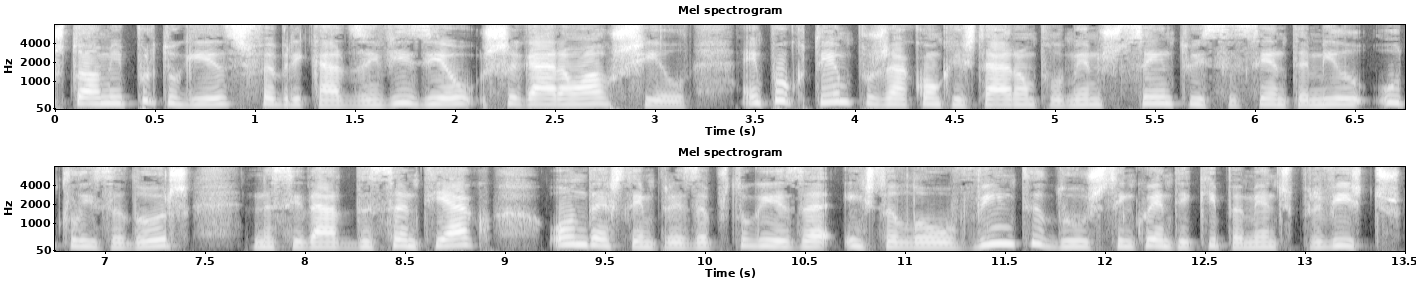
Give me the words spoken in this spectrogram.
Os Tommy portugueses fabricados em Viseu chegaram ao Chile. Em pouco tempo já conquistaram pelo menos 160 mil utilizadores na cidade de Santiago, onde esta empresa portuguesa instalou 20 dos 50 equipamentos previstos.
